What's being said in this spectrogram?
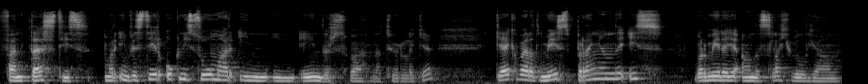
fantastisch. Maar investeer ook niet zomaar in, in eenders wat, natuurlijk. Hè. Kijk waar het meest prangende is waarmee dat je aan de slag wil gaan.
